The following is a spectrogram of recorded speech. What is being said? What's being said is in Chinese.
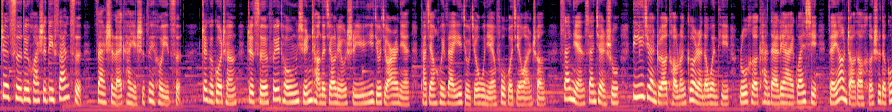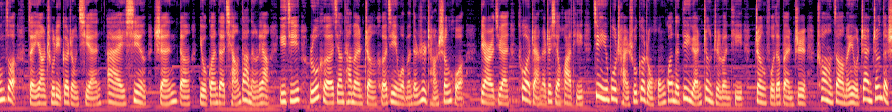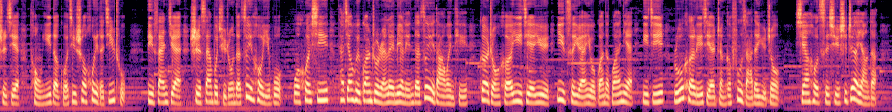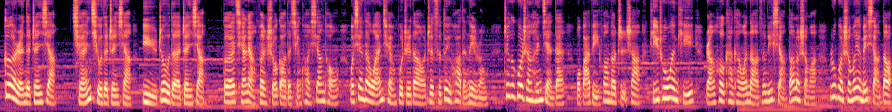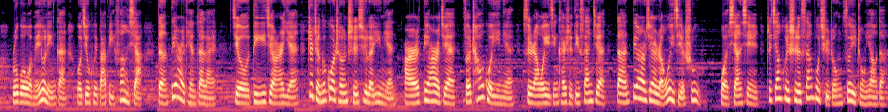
这次对话是第三次，暂时来看也是最后一次。这个过程，这次非同寻常的交流始于1992年，它将会在1995年复活节完成。三年三卷书，第一卷主要讨论个人的问题，如何看待恋爱关系，怎样找到合适的工作，怎样处理各种钱、爱、性、神等有关的强大能量，以及如何将它们整合进我们的日常生活。第二卷拓展了这些话题，进一步阐述各种宏观的地缘政治论题、政府的本质、创造没有战争的世界、统一的国际社会的基础。第三卷是三部曲中的最后一部，我获悉它将会关注人类面临的最大问题，各种和异界域、异次元有关的观念，以及如何理解整个复杂的宇宙。先后次序是这样的：个人的真相。全球的真相，宇宙的真相，和前两份手稿的情况相同。我现在完全不知道这次对话的内容。这个过程很简单，我把笔放到纸上，提出问题，然后看看我脑子里想到了什么。如果什么也没想到，如果我没有灵感，我就会把笔放下，等第二天再来。就第一卷而言，这整个过程持续了一年，而第二卷则超过一年。虽然我已经开始第三卷，但第二卷仍未结束。我相信这将会是三部曲中最重要的。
